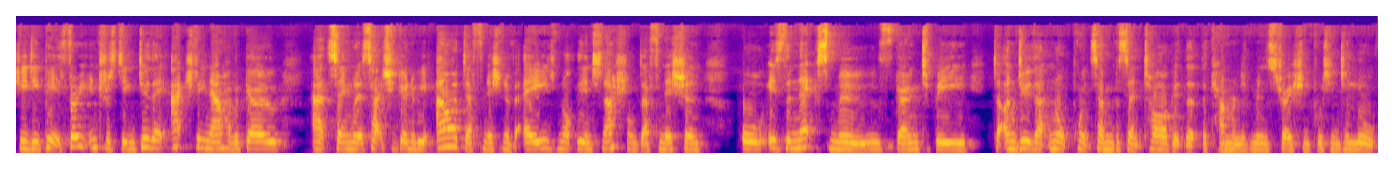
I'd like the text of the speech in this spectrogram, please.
GDP. It's very interesting. Do they actually now have a go at saying, well, it's actually going to be our definition of aid, not the international definition? Or is the next move going to be to undo that 0.7% target that the Cameron administration put into law?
